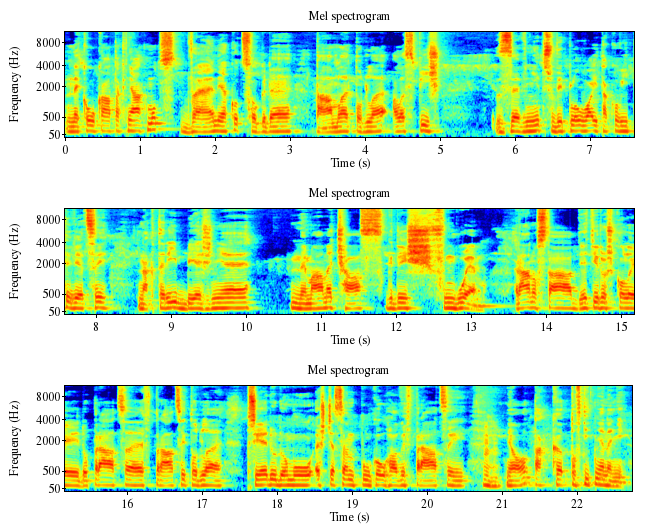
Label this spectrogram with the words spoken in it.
nekouká tak nějak moc ven, jako co kde, tamhle, tohle, ale spíš zevnitř vyplouvají takové ty věci, na které běžně nemáme čas, když fungujeme. Ráno stát, děti do školy, do práce, v práci tohle, přijedu domů, ještě jsem půlkou hlavy v práci, mm-hmm. jo, tak to v týdně není.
